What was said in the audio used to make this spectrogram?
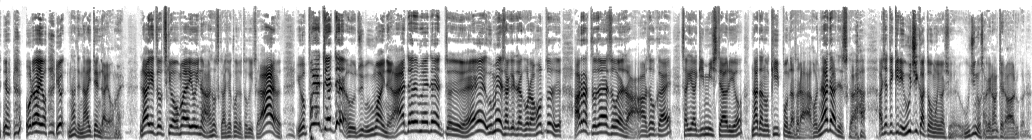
俺はよよなんで泣いてんだよお前来月の月はお前良いな。そうですか。じゃあこういうの得意ですから。ああ、酔っ払ってやって。ずいぶんうまいね。当たり前だよ。えー、うめえ酒だ。これは本当で。あらとざいます、大家さん。あそうかい酒は吟味してあるよ。灘の木一本だ、そら。これ灘ですか。あしゃてっきり宇治かと思いましたよ。宇治の酒なんてのはあるから。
